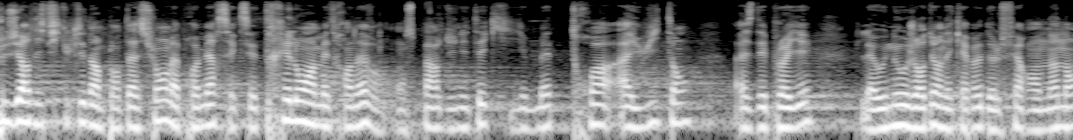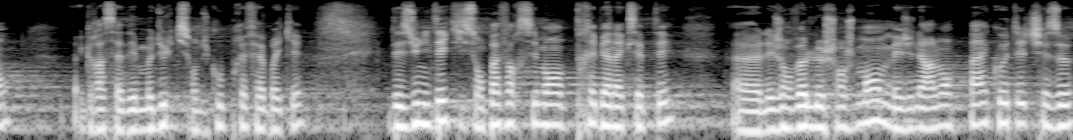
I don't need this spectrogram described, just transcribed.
plusieurs difficultés d'implantation. La première, c'est que c'est très long à mettre en œuvre. On se parle d'unités qui mettent 3 à 8 ans à se déployer, là où nous, aujourd'hui, on est capable de le faire en un an, grâce à des modules qui sont du coup préfabriqués. Des unités qui ne sont pas forcément très bien acceptées. Euh, les gens veulent le changement, mais généralement pas à côté de chez eux.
